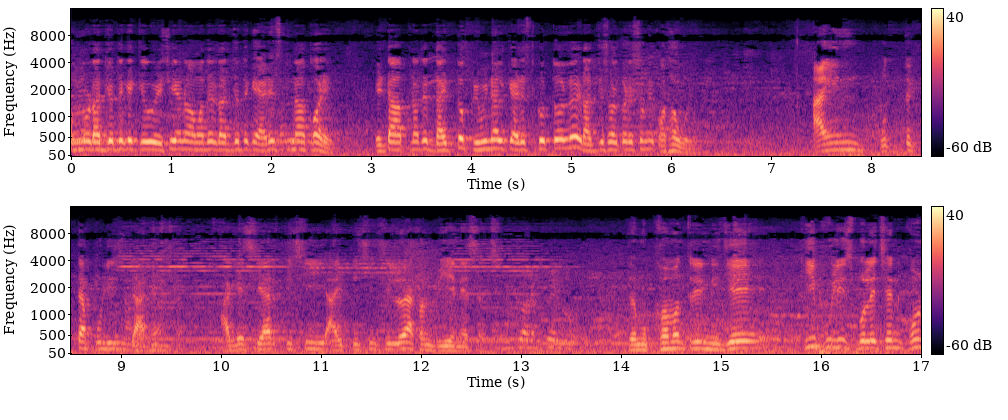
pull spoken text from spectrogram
অন্য রাজ্য থেকে কেউ এসে যেন আমাদের রাজ্য থেকে অ্যারেস্ট না করে। এটা আপনাদের দায়িত্ব ক্রিমিনালকে অ্যারেস্ট করতে হলে রাজ্য সরকারের সঙ্গে কথা বলুন। আইন প্রত্যেকটা পুলিশ জানে। আগে সিআরপিসি আইপিসি ছিল এখন বিএনএস আছে। তো মুখ্যমন্ত্রী নিজে কি পুলিশ বলেছেন কোন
